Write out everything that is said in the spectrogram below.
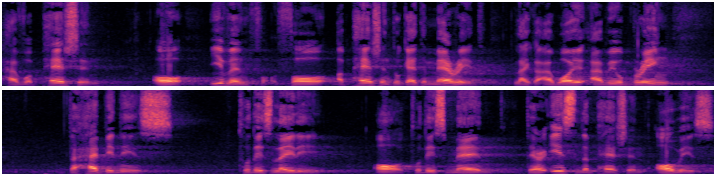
have a passion, or even for, for a passion to get married, like I will, I will bring the happiness to this lady or to this man. There is the passion always.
